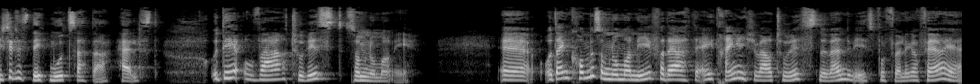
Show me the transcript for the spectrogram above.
Ikke det stikk motsatte, helst. Og det å være turist som nummer ni. Eh, og den kommer som nummer ni fordi at jeg trenger ikke være turist nødvendigvis for å føle jeg har ferie.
